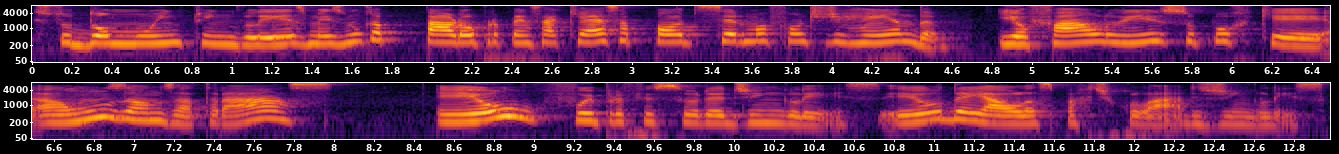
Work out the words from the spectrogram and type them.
estudou muito inglês, mas nunca parou para pensar que essa pode ser uma fonte de renda. E eu falo isso porque há uns anos atrás eu fui professora de inglês, eu dei aulas particulares de inglês.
